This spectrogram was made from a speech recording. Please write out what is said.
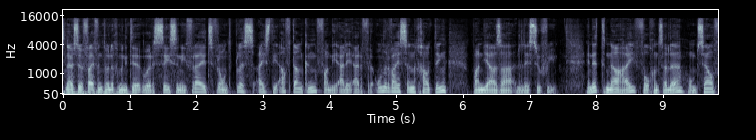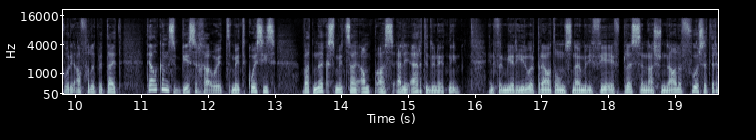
Dis nou so 25 minute oor 6 in die Vryheidsfront plus eis die afdanking van die LER vir onderwys in Gauteng, Panjaza Lesufi. En dit na hy volgens hulle homself oor die afgelope tyd telkens besig gehou het met kwessies wat niks met sy amp as LER te doen het nie. En vir meer hieroor praat ons nou met die VF+ se nasionale voorsitter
